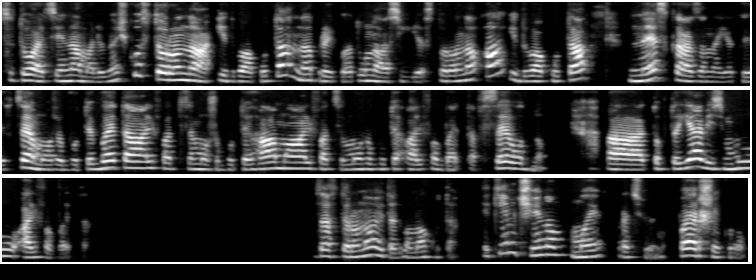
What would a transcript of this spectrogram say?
ситуації на малюночку сторона і два кута, наприклад, у нас є сторона А і два кута, не сказано яких. Це може бути бета-альфа, це може бути гамма-альфа, це може бути альфа-бета, все одно. А, тобто я візьму альфа-бета за стороною та двома кутами. Яким чином ми працюємо? Перший крок.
